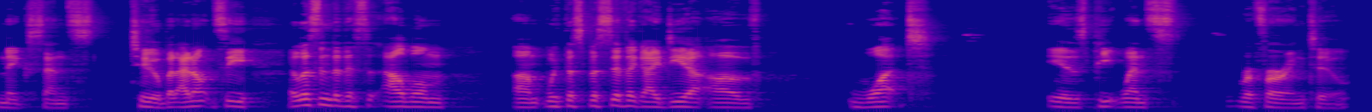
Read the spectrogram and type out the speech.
makes sense too. But I don't see. I listened to this album um, with the specific idea of what is Pete Wentz referring to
